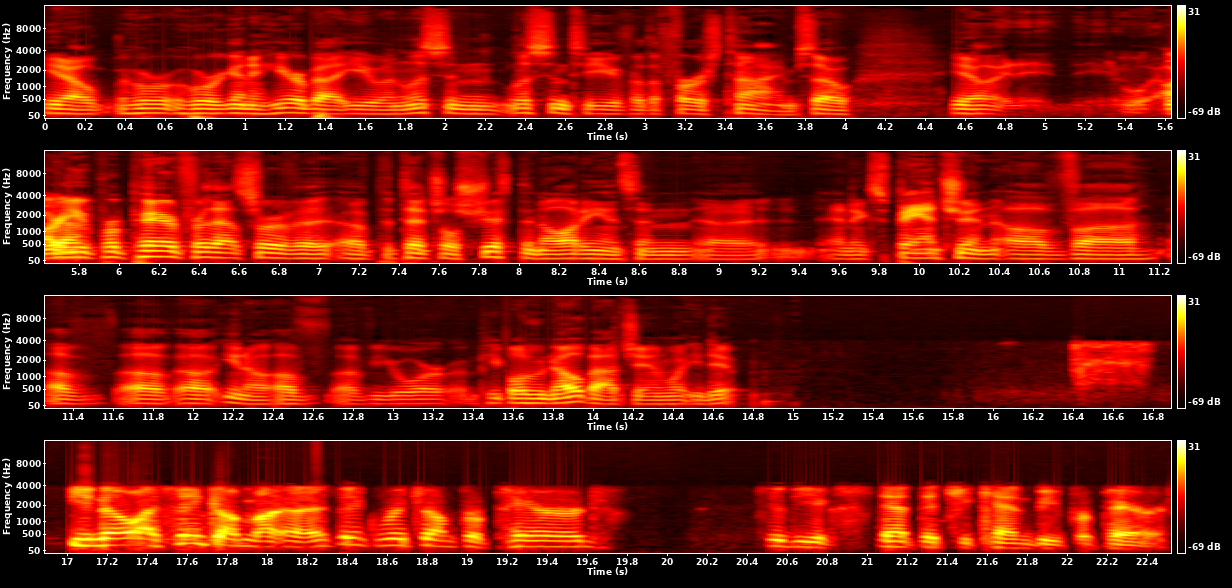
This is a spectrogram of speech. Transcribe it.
you know who are, who are going to hear about you and listen listen to you for the first time. So, you know are yeah. you prepared for that sort of a, a potential shift in audience and uh, an expansion of uh, of, of uh, you know of, of your people who know about you and what you do? You know, I think I'm. I think Rich, I'm prepared to the extent that you can be prepared.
